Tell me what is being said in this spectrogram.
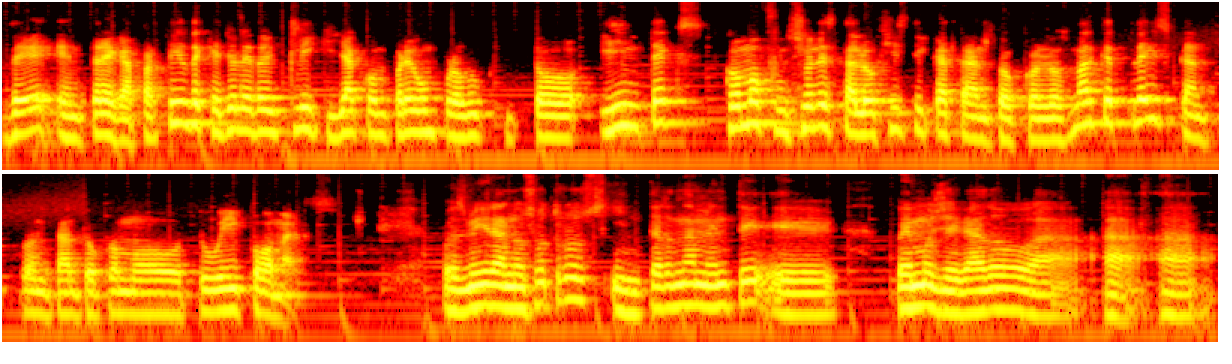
de entrega. A partir de que yo le doy clic y ya compré un producto Intex, ¿cómo funciona esta logística tanto con los marketplaces, con, tanto como tu e-commerce? Pues mira, nosotros internamente eh, hemos llegado a,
